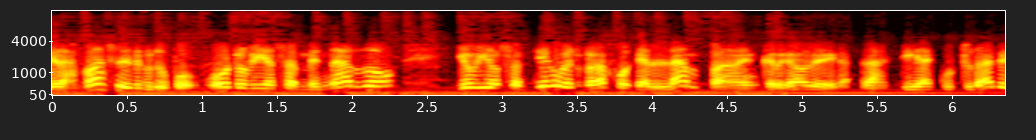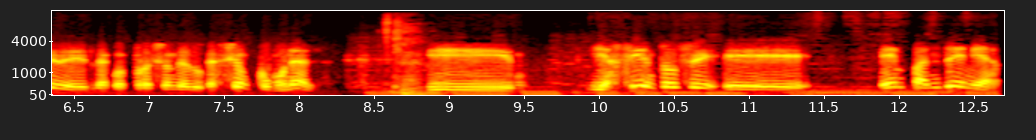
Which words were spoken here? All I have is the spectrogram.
de las bases del grupo, otro vive en San Bernardo, yo vivo en Santiago, pero trabajo acá en Lampa, encargado de las actividades culturales de la Corporación de Educación Comunal. Y, y así entonces, eh, en pandemia,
